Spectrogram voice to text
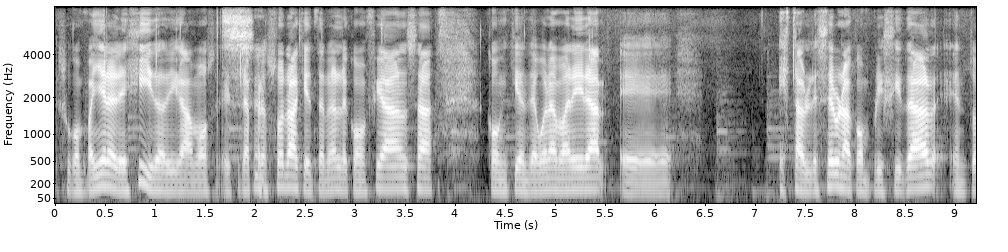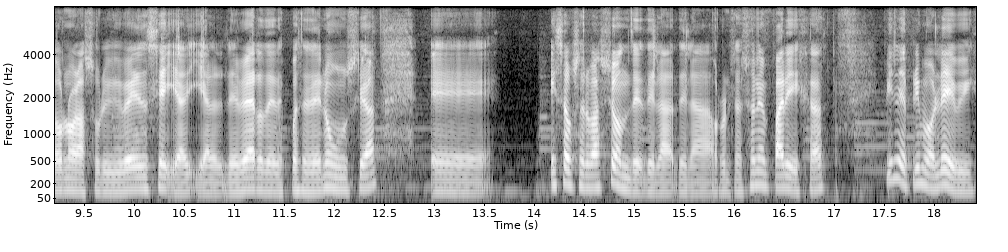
su compañera elegida, digamos, es la persona a quien tenerle confianza, con quien de alguna manera eh, establecer una complicidad en torno a la sobrevivencia y, a- y al deber de después de denuncia. eh, esa observación de, de la, de la organización en parejas viene de Primo Levi.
